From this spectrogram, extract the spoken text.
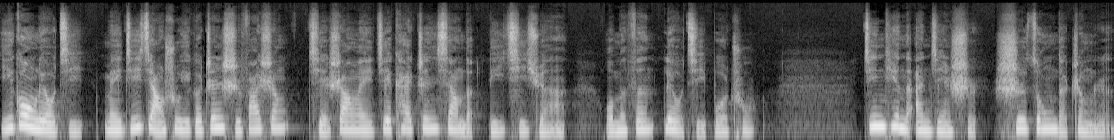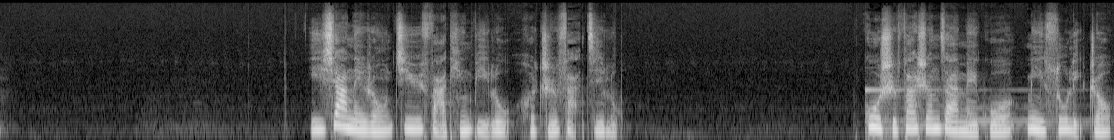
一共六集，每集讲述一个真实发生且尚未揭开真相的离奇悬案。我们分六集播出。今天的案件是失踪的证人。以下内容基于法庭笔录和执法记录。故事发生在美国密苏里州。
